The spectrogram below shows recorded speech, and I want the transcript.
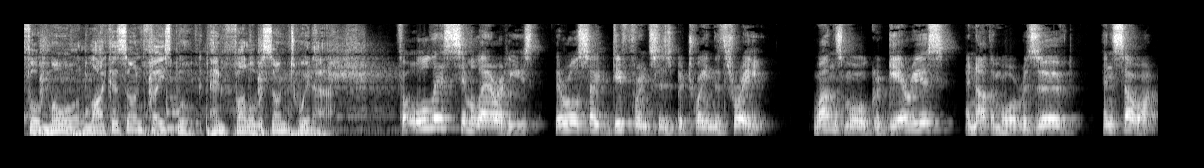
For more, like us on Facebook and follow us on Twitter. For all their similarities, there are also differences between the three. One's more gregarious, another more reserved, and so on.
